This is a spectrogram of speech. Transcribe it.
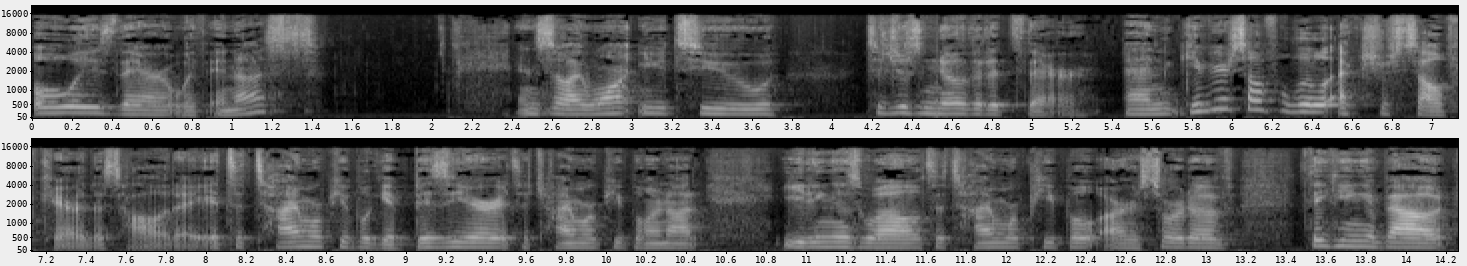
always there within us and so I want you to to just know that it's there and give yourself a little extra self care this holiday. It's a time where people get busier. It's a time where people are not eating as well. It's a time where people are sort of thinking about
